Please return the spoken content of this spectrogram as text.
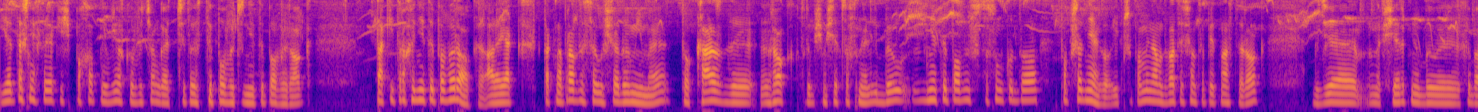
Ja też nie chcę jakichś pochopnych wniosków wyciągać, czy to jest typowy, czy nietypowy rok. Taki trochę nietypowy rok, ale jak tak naprawdę sobie uświadomimy, to każdy rok, który byśmy się cofnęli, był nietypowy w stosunku do poprzedniego. I przypominam 2015 rok, gdzie w sierpniu były chyba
